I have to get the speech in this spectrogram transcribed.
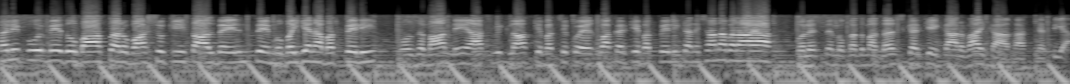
حلی پور میں دو باستر باشو کی طالب علم سے مبینہ بدفیلی ملزمان نے آٹھویں کلاس کے بچے کو اغوا کر کے بدفیلی کا نشانہ بنایا۔ پولیس نے مقدمہ درج کر کے کاروائی کا آغاز کر دیا۔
